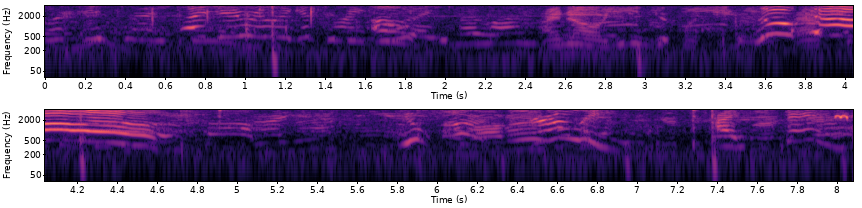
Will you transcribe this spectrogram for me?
I didn't really get to be oh, wait, my mom. I know, you didn't get much uh. Luca! You are early. I think.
